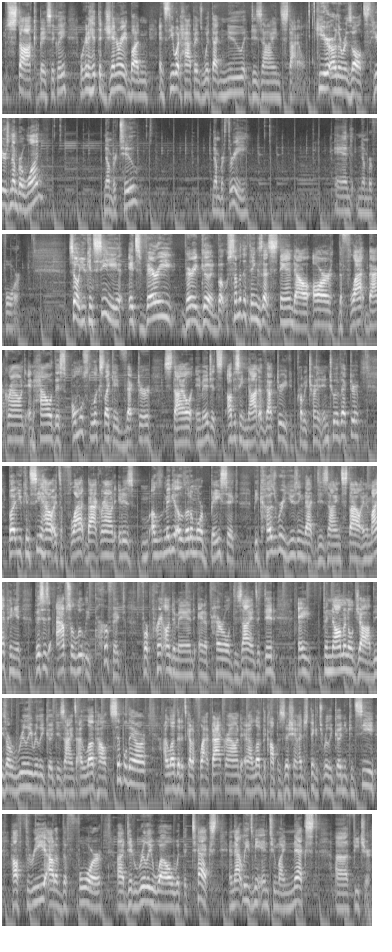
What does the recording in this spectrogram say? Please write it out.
stock basically. We're gonna hit the generate button and see what happens with that new design style. Here are the results. Here's number one, number two, number three, and number four. So you can see it's very, very good, but some of the things that stand out are the flat background and how this almost looks like a vector style image. It's obviously not a vector. You could probably turn it into a vector, but you can see how it's a flat background. It is a, maybe a little more basic because we're using that design style. And in my opinion, this is absolutely perfect for print on demand and apparel designs. It did a phenomenal job. These are really, really good designs. I love how simple they are. I love that it's got a flat background and I love the composition. I just think it's really good. And you can see how three out of the four uh, did really well with the text. And that leads me into my next uh, feature.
